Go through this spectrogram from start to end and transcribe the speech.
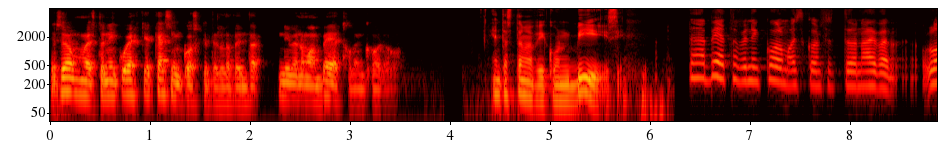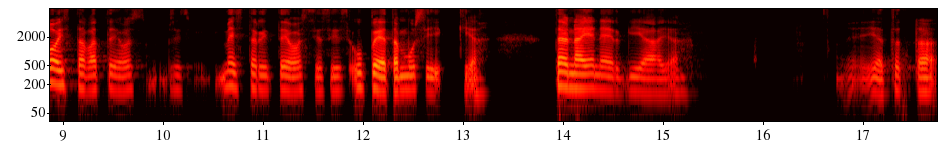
Ja se on mun mielestä niin kuin ehkä käsin kosketeltavinta nimenomaan Beethoven kohdalla. Entäs tämän viikon biisi? Tämä Beethovenin kolmoiskonsertti on aivan loistava teos, siis mestariteos ja siis upeata musiikkia, täynnä energiaa ja, ja tota,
